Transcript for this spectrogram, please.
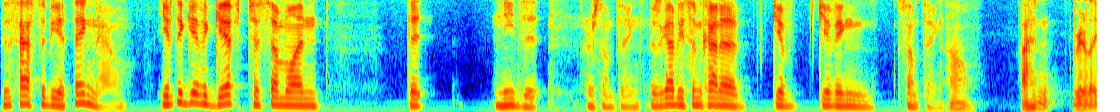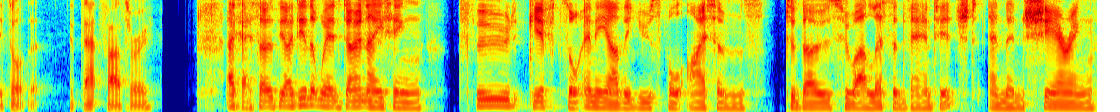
This has to be a thing now. You have to give a gift to someone that needs it or something. There's got to be some kind of give giving something. Oh, I hadn't really thought that that far through. Okay, so is the idea that we're donating food, gifts, or any other useful items to those who are less advantaged and then sharing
